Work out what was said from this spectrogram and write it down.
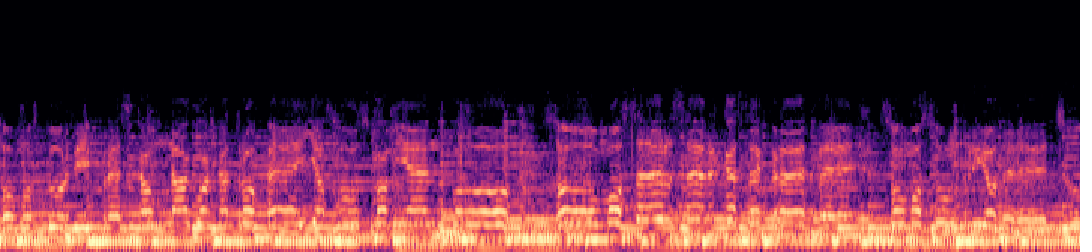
Somos turbia fresca, un agua que atropella sus comienzos. Somos el ser que se crece, somos un río derecho.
